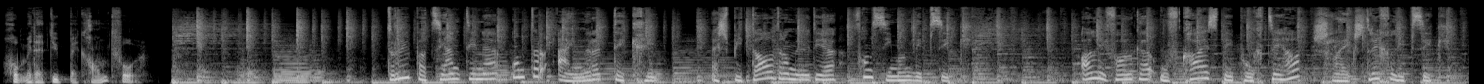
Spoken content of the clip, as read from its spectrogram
kommt mir der Typ bekannt vor. Drei Patientinnen unter einer Decke. Eine Spitaldramödie von Simon Lipsig. Alle Folgen auf ksb.ch-lipsig.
